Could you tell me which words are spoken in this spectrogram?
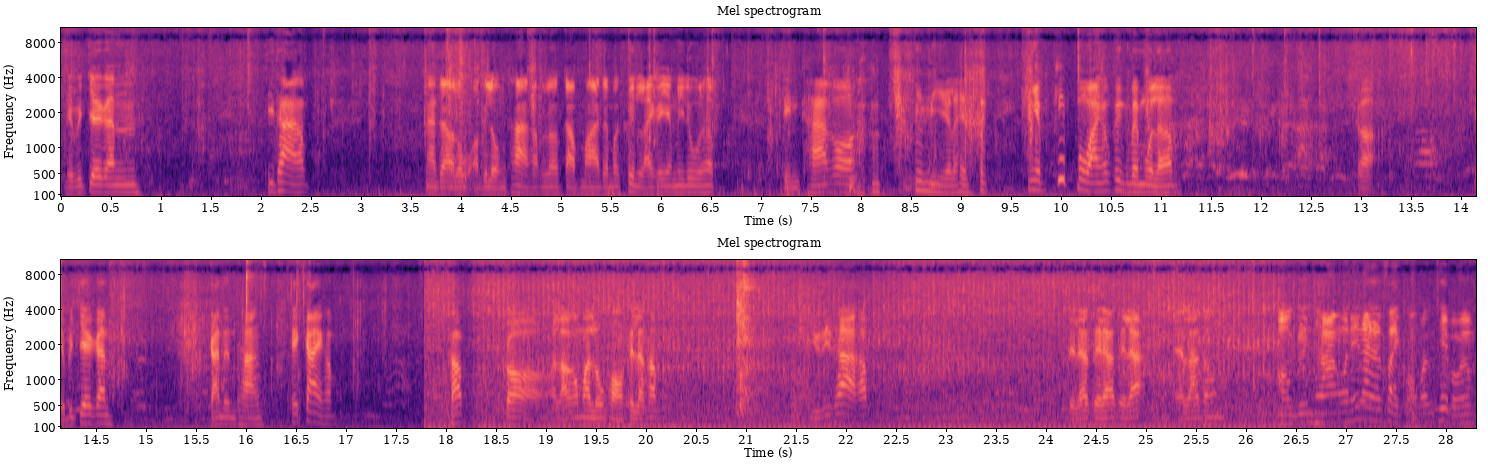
เดี๋ยวไปเจอกันที่ท่าครับ น่าจะเอาลงเอาไปลงท่าครับ แล้วกลับมาจะมาขึ้นอะไรก็ยังไม่รู้ครับ สินค้าก็ ไม่มีอะไรครับ เงียบกริบเมื่อวานเขาขึ้นไปหมดแล้วครับ ก็ เดี๋ยวไปเจอกัน การเดินทางใกล้ๆครับ ครับ ก็เราก็มาลงของเสร็จแล้วครับ อยู่ที่ท่าครับ เสร็จแล้วเสร็จแล้วเสร็จแล้วเดี๋ยวเราต้องออกเดินทางวันนี้น่าจะใส่ของกรุงเทพผมครับ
